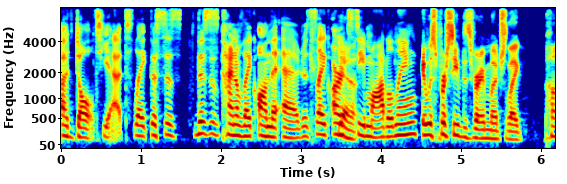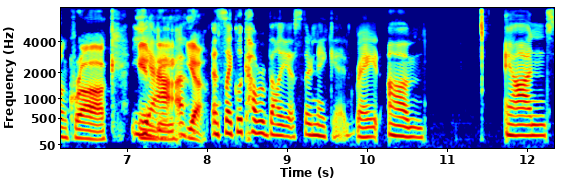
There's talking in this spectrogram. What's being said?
adult yet. Like this is this is kind of like on the edge. It's like artsy modeling. it was perceived as very much like punk rock, indie. Yeah. It's like, look how rebellious. They're naked, right? Um, and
